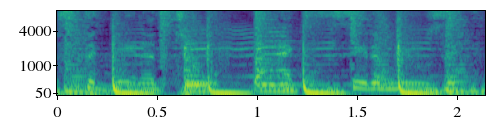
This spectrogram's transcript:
just a gain or two. By ecstasy, the music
